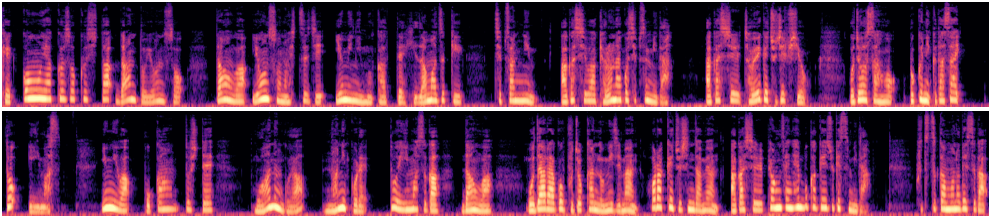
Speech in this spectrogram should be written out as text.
結婚を約束したダンとヨンソ。ダンはヨンソの羊、ユミに向かってひざまずき、집사님아가씨와결혼하고싶습니다アガシ저에게주십시오お嬢さんを僕にください。と言います。ユミはポカンとして、もあぬんごや何これと言いますが、ダンは、모자라고부족한놈이지만허락해주신다면아가씨를평생행복하게해주겠습니다ふつつかものですが、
